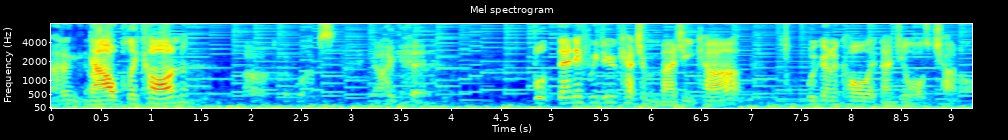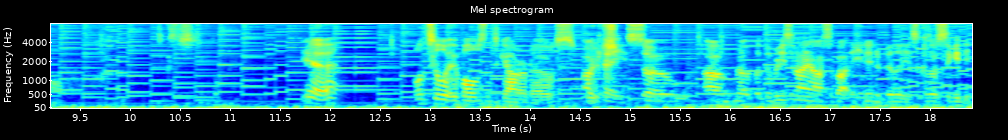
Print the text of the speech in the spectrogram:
I don't. Now click on. Oh, whoops. Yeah, I get it. But then if we do catch a Magikarp, we're gonna call it Nangilol's channel. Yeah. Until it evolves into Gyarados. which- Okay, so um, no, but the reason I asked about the hidden abilities because I was thinking,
